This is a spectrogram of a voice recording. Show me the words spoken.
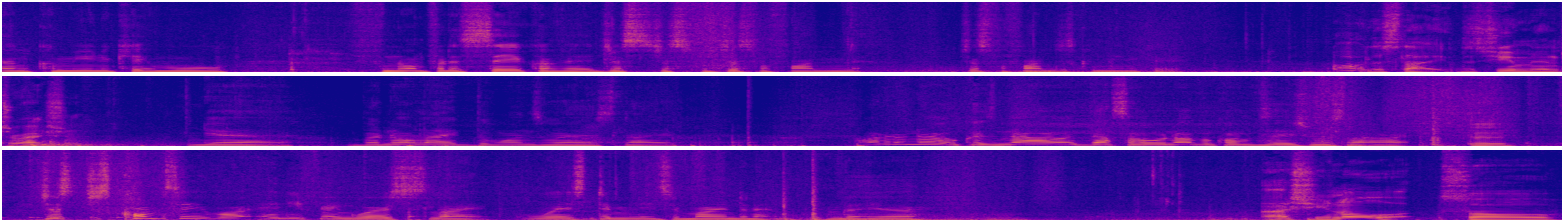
and communicate more, not for the sake of it, just just for, just for fun, just for fun, just communicate. Oh, it's like this human interaction. Yeah, but not like the ones where it's like, I don't know, because now that's a whole nother conversation. It's like, alright, Mm. Just just conversate about anything where it's like where it stimulates your mind, innit? But yeah, Actually, you know what? So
